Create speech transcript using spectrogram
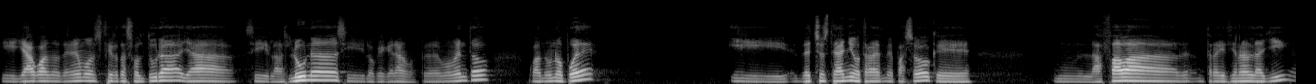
Y ya cuando tenemos cierta soltura, ya sí, las lunas y lo que queramos. Pero de momento, cuando uno puede. Y de hecho este año otra vez me pasó que mm, la fava tradicional de allí,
